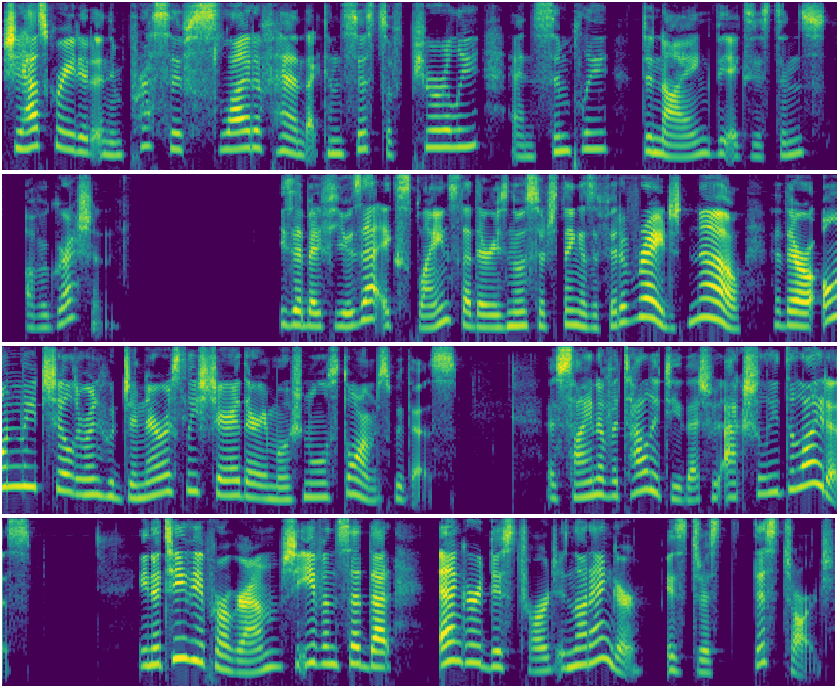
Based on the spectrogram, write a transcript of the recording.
she has created an impressive sleight of hand that consists of purely and simply denying the existence of aggression. Isabelle Filliozat explains that there is no such thing as a fit of rage. No, there are only children who generously share their emotional storms with us. A sign of vitality that should actually delight us. In a TV program, she even said that anger discharge is not anger, it's just discharge.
